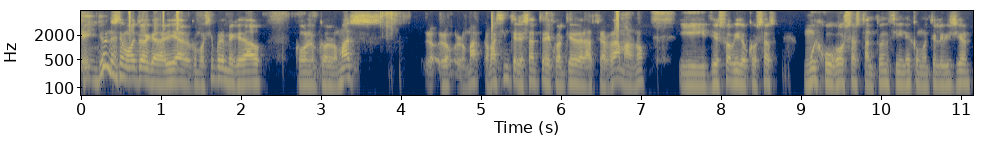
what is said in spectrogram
Eh, yo en este momento me quedaría, como siempre me he quedado, con, con lo más lo, más, lo, más, interesante de cualquiera de las tres ramas, ¿no? Y de eso ha habido cosas muy jugosas, tanto en cine como en televisión.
